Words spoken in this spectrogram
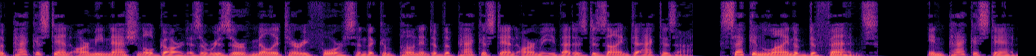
The Pakistan Army National Guard is a reserve military force and the component of the Pakistan Army that is designed to act as a second line of defense. In Pakistan,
